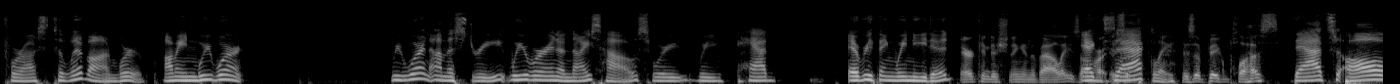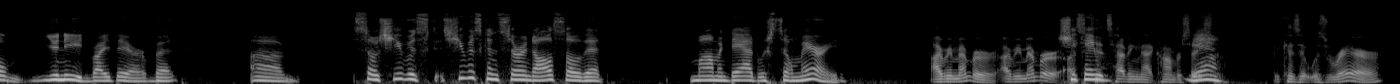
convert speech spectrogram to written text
for us to live on. We're, I mean, we weren't." We weren't on the street. We were in a nice house. We we had everything we needed. air conditioning in the valley is is a- Exactly. is a big plus. that's all you need right there. But um, so she was she was concerned also that mom and dad were still married. I remember. I remember She us came- kids having that conversation Yeah. because it was rare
